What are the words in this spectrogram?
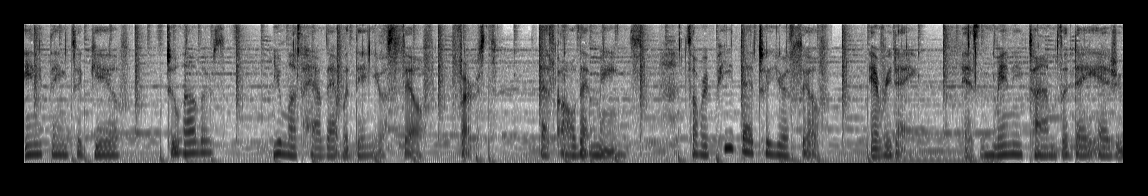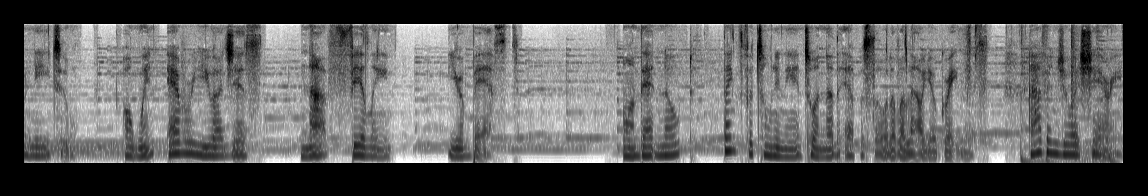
anything to give to others, you must have that within yourself first. That's all that means. So repeat that to yourself every day, as many times a day as you need to, or whenever you are just not feeling your best. On that note, thanks for tuning in to another episode of Allow Your Greatness. I've enjoyed sharing,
